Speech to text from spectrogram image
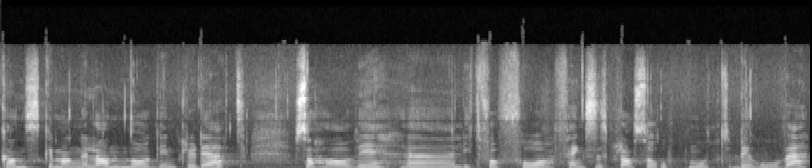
ganske mange land, Norge inkludert, så har vi uh, litt for få fengselsplasser opp mot behovet.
